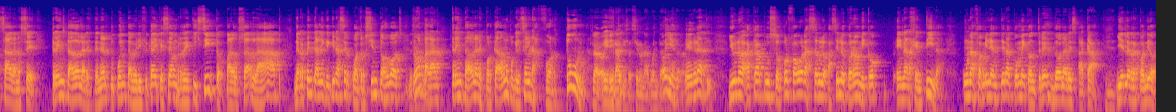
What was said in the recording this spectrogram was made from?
salga, no sé, 30 dólares tener tu cuenta verificada y que sea un requisito para usar la app, de repente alguien que quiera hacer 400 bots no va a pagar 30 dólares por cada uno porque le sale una fortuna. Claro, hoy es ¿Viste? gratis hacer una cuenta. Hoy es, es gratis. Y uno acá puso, por favor, hacerlo, hacerlo económico en Argentina. Una familia entera come con 3 dólares acá. Y él le respondió,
